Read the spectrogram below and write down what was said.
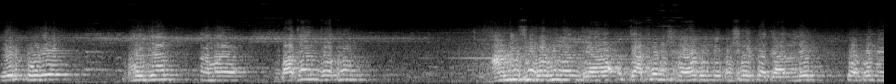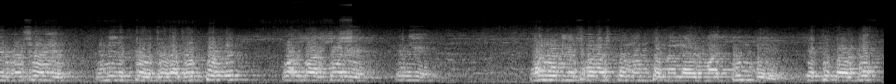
এরপরে ভাইজান আমার বাজান যখন আমি রহমান জাফর সাহেব উনি বিষয়টা জানলেন, তখন এর বিষয়ে উনি একটু যোগাযোগ করলেন। করবার পরে উনি মাননীয় স্বরাষ্ট্র মন্ত্রণালয়ের মাধ্যম দিয়ে একটি দরখাস্ত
